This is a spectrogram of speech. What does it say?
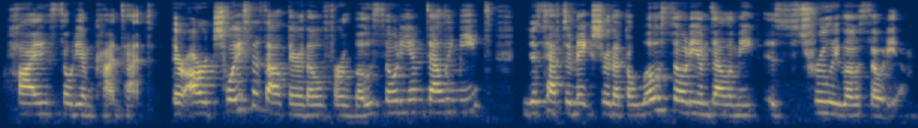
high sodium content. There are choices out there though for low sodium deli meat. You just have to make sure that the low sodium deli meat is truly low sodium.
